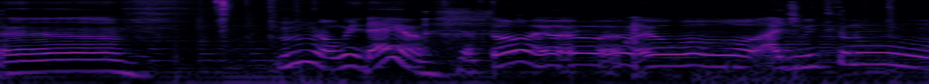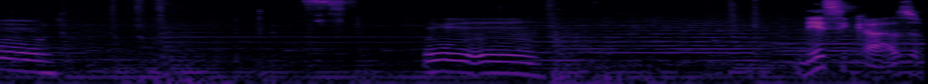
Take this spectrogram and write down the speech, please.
Uh... Hum, alguma ideia? Eu tô. Eu, eu, eu, admito que eu não. Hum, Nesse caso.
